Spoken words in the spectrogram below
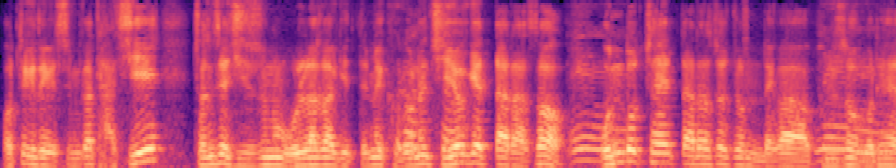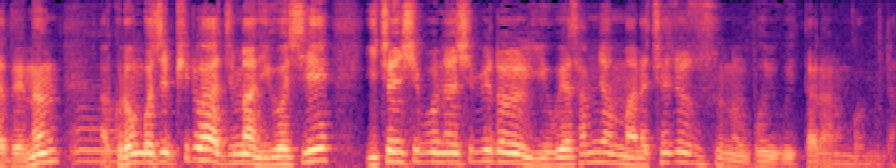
어떻게 되겠습니까? 다시 전세 지수는 올라가기 때문에 그거는 그렇죠. 지역에 따라서 예. 온도차에 따라서 좀 내가 분석을 네. 해야 되는 아, 그런 것이 필요하지만 이것이 2015년 11월 이후에 3년 만에 최저 수준을 보이고 있다라는 겁니다.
